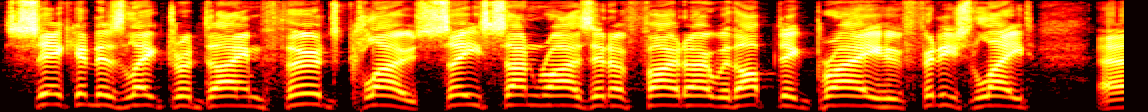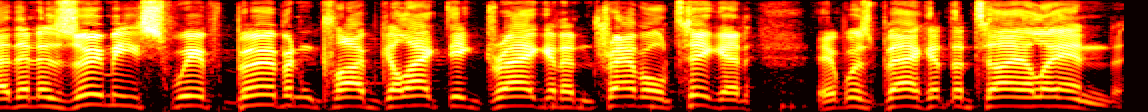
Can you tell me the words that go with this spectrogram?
Second is Lectra Dame. Third's close. Sea Sunrise in a photo with Optic Bray, who finished late. Uh, then Azumi Swift, Bourbon Club, Galactic Dragon, and Travel Ticket. It was back at the tail end.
